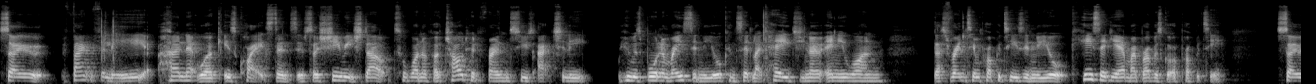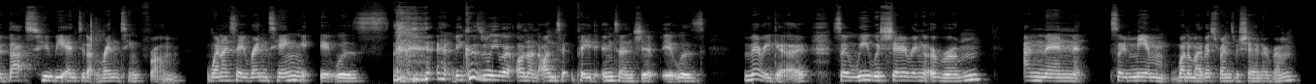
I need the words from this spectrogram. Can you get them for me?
So thankfully, her network is quite extensive. So she reached out to one of her childhood friends who's actually who was born and raised in New York and said like, "Hey, do you know anyone that's renting properties in New York?" He said, "Yeah, my brother's got a property." So that's who we ended up renting from when I say renting, it was because we were on an unpaid internship, it was very ghetto. So we were sharing a room, and then so me and one of my best friends were sharing a room.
